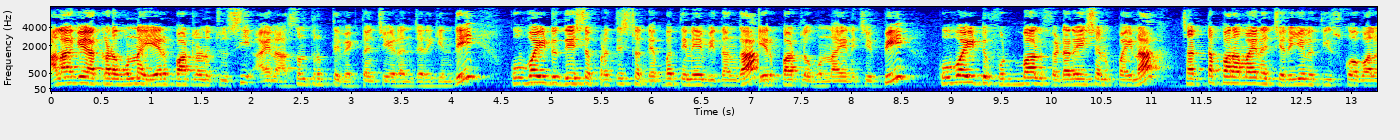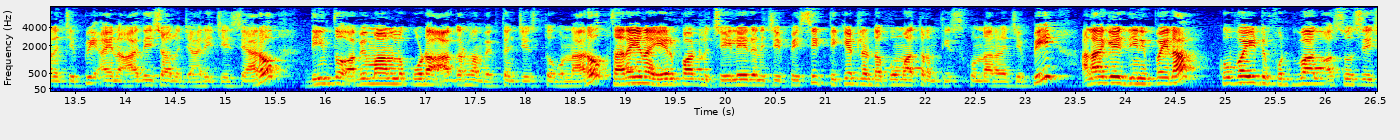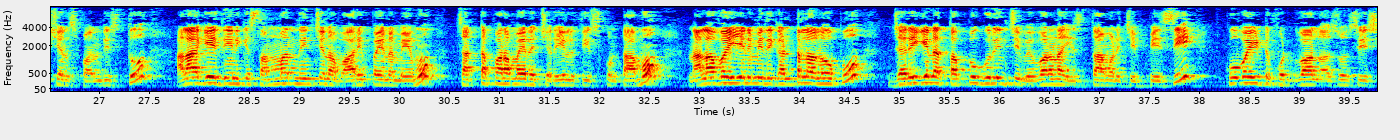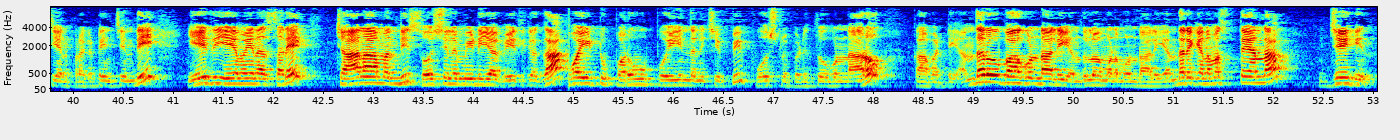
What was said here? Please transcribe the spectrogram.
అలాగే అక్కడ ఉన్న ఏర్పాట్లను చూసి ఆయన అసంతృప్తి వ్యక్తం చేయడం జరిగింది. కువైట్ దేశ ప్రతిష్ట దెబ్బతినే విధంగా ఏర్పాట్లు ఉన్నాయని చెప్పి కువైట్ ఫుట్బాల్ ఫెడరేషన్ పైన చట్టపరమైన చర్యలు తీసుకోవాలని చెప్పి ఆయన ఆదేశాలు జారీ చేశారు. దీంతో అభిమానులు కూడా ఆగ్రహం వ్యక్తం చేస్తూ ఉన్నారు. సరైన ఏర్పాట్లు చేయలేదని చెప్పేసి టికెట్ల డబ్బు మాత్రం తీసుకున్నారని చెప్పి అలాగే దీనిపైన కువైట్ ఫుట్బాల్ అసోసియేషన్ స్పందిస్తూ అలాగే దీనికి సంబంధించిన వారిపైన మేము చట్టపరమైన చర్యలు తీసుకుంటాము. నలభై ఎనిమిది గంటల లోపు జరిగిన తప్పు గురించి వివరణ ఇస్తామని చెప్పేసి కువైట్ ఫుట్బాల్ అసోసియేషన్ ప్రకటించింది. ఏది ఏమైనా సరే చాలా మంది సోషల్ మీడియా వేదికగా కువైట్ పరువు పోయిందని చెప్పి పోస్టులు పెడుతూ ఉన్నారు. కాబట్టి అందరూ బాగుండాలి అందులో మనం ఉండాలి. అందరికీ నమస్తే అన్న. జై హింద్.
